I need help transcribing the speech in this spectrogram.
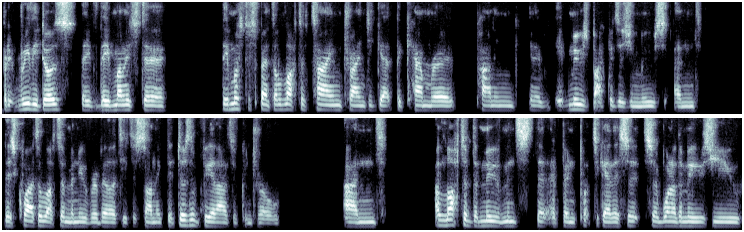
but it really does. They've they've managed to. They must have spent a lot of time trying to get the camera panning. You know, it moves backwards as you move, and there's quite a lot of maneuverability to Sonic that doesn't feel out of control, and a lot of the movements that have been put together. So, so one of the moves you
